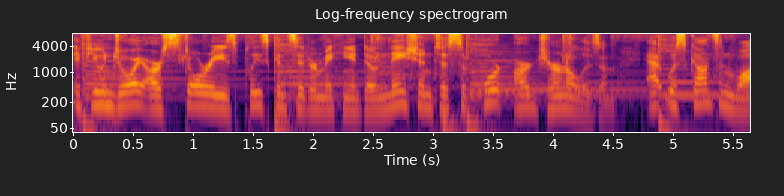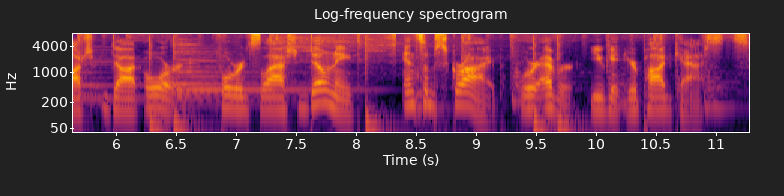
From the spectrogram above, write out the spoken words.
If you enjoy our stories, please consider making a donation to support our journalism at wisconsinwatch.org forward slash donate and subscribe wherever you get your podcasts.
